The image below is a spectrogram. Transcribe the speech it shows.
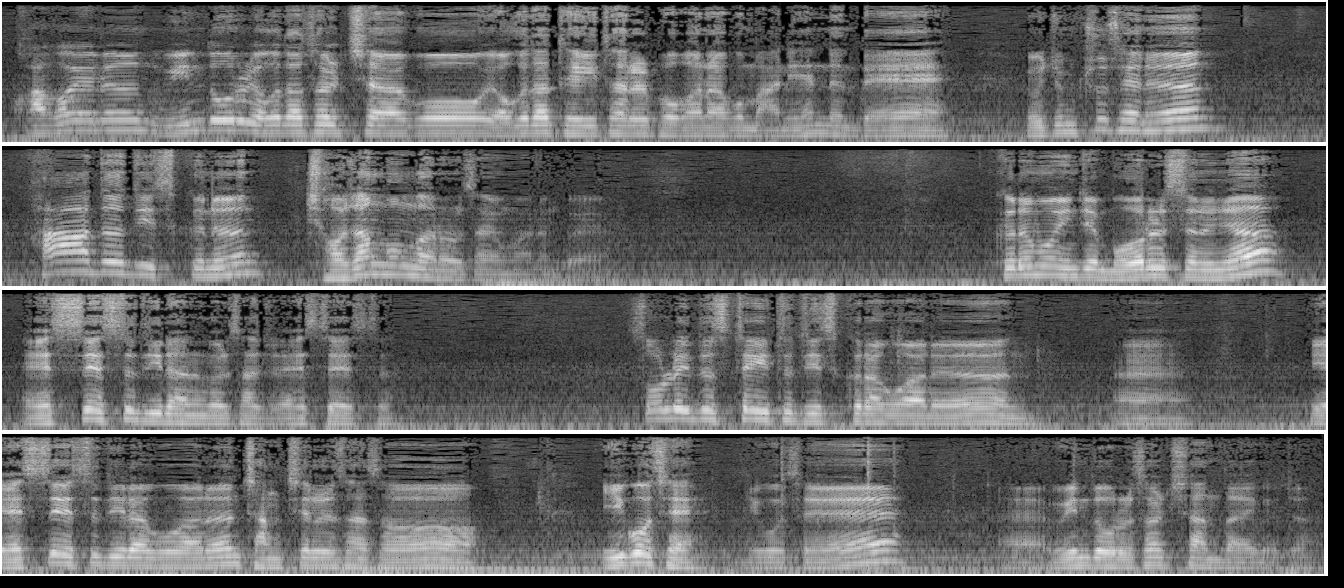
과거에는 윈도우를 여기다 설치하고 여기다 데이터를 보관하고 많이 했는데 요즘 추세는 하드디스크는 저장 공간으로 사용하는 거예요. 그러면 이제 뭐를 쓰느냐? SSD라는 걸 사죠 SS solid state disk라고 하는 예, 이 SSD라고 하는 장치를 사서 이곳에 이곳에 예, 윈도우를 설치한다 이거죠.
